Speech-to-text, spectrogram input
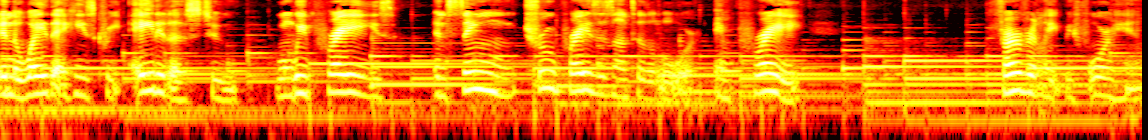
in the way that He's created us to, when we praise and sing true praises unto the Lord and pray fervently before Him,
